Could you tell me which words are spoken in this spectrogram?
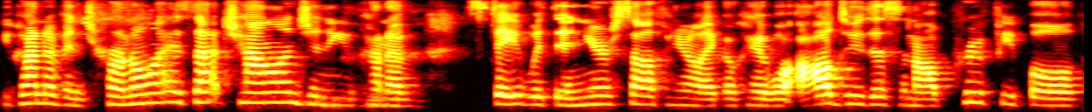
you kind of internalize that challenge and you kind of mm-hmm. stay within yourself and you're like, okay, well I'll do this and I'll prove people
